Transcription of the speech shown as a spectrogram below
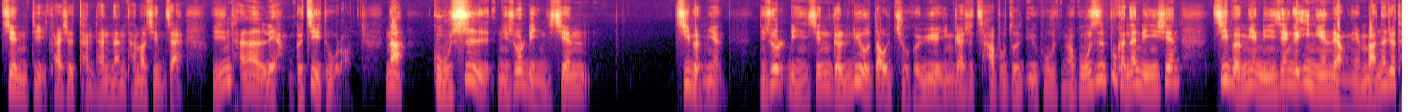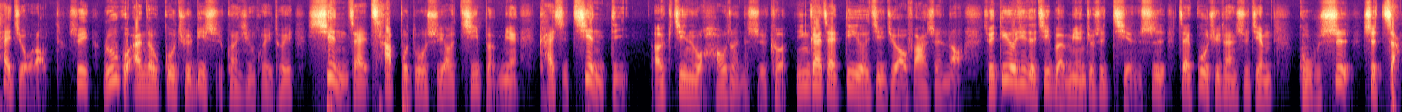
见底开始弹弹弹弹到现在，已经弹了两个季度了。那股市你说领先基本面？你说领先个六到九个月，应该是差不多预估，什么？股市不可能领先基本面领先个一年两年吧，那就太久了。所以如果按照过去历史惯性回推，现在差不多是要基本面开始见底。而进入好转的时刻，应该在第二季就要发生了。所以第二季的基本面就是检视在过去一段时间股市是涨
